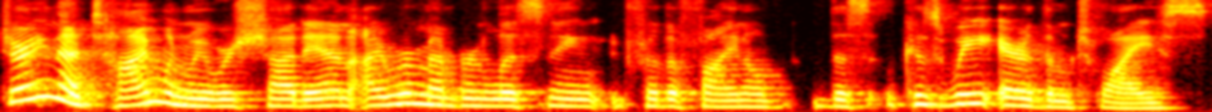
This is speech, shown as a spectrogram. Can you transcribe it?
during that time when we were shut in i remember listening for the final this because we aired them twice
